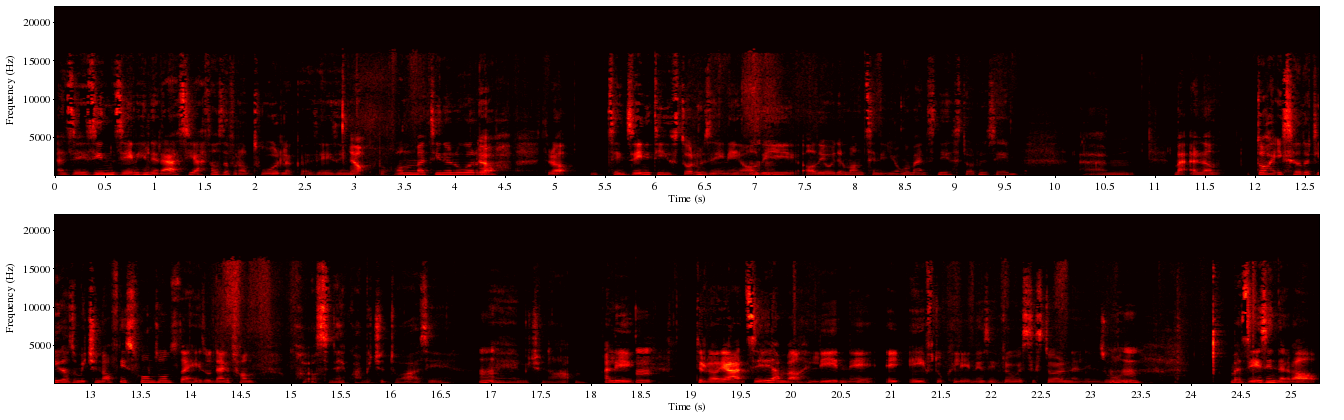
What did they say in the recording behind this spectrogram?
En zij zien zijn generatie echt als de verantwoordelijke. Zij zijn Ja. begonnen met die oorlog, Ja. terwijl het zijn zij niet die gestorven zijn. Hè. Al, Mhm. die, al die oude mannen, het zijn de jonge mensen die gestorven zijn. Ehm, Maar, en dan toch, je schildert die dan zo'n beetje af, die schoonzoon, zodat je zo denkt van, oh, dat is eigenlijk wel een beetje dwaas, hè. Nee, een beetje napen. Allee, Mm. terwijl ja, zij hebben wel geleden, hè. Hij, hij heeft ook geleden, hè. Zijn vrouw is gestorven en zijn zoon. Mhm. Maar zij zien daar wel...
